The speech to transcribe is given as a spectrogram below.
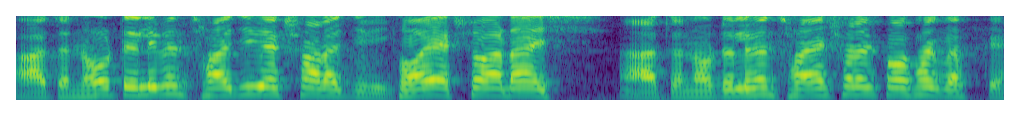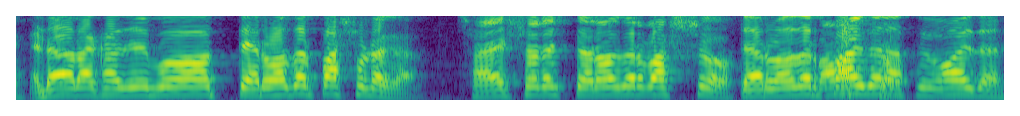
আচ্ছা নোট ইলেভেন ছয় জিবি একশো আড়াই জিবি? ছয় একশো আঠাইশ আচ্ছা নোট ইলেভেন ছয় একশো আড়াইশ কত থাকবে আজকে? এটা রাখা যাব তেরো হাজার পাঁচশো টাকা। ছয় একশো আড়াইশ তেরো হাজার পাঁচশো? তেরো হাজার কমাই দেন আজকে কমাই দেন।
